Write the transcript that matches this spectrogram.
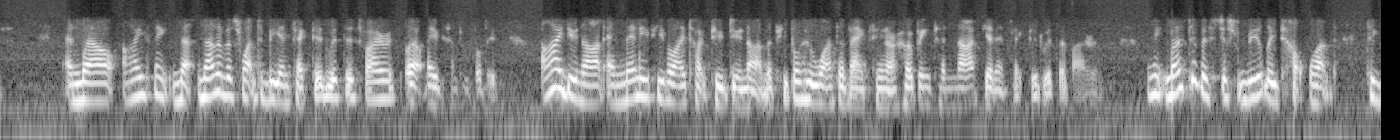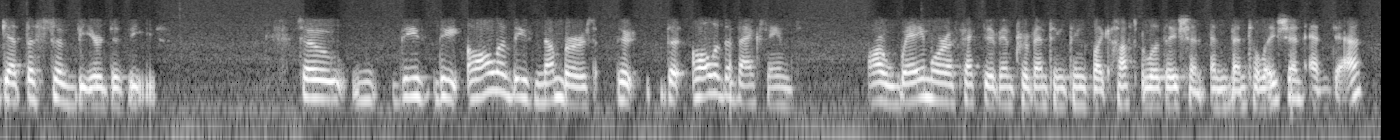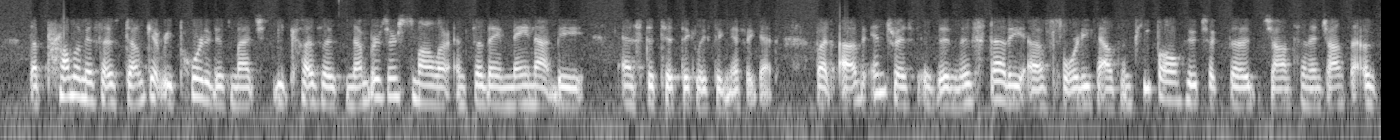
And while I think none of us want to be infected with this virus, well, maybe some people do. I do not, and many people I talk to do not. The people who want the vaccine are hoping to not get infected with the virus. I think most of us just really don't want to get the severe disease. So these the all of these numbers, the, all of the vaccines are way more effective in preventing things like hospitalization and ventilation and death. The problem is those don't get reported as much because those numbers are smaller, and so they may not be as statistically significant. But of interest is in this study of 40,000 people who took the Johnson and Johnson.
